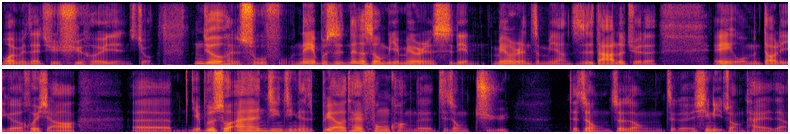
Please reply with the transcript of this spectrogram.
外面再去续喝一点酒，那就很舒服。那也不是那个时候我们也没有人失恋，没有人怎么样，只是大家都觉得，哎，我们到了一个会想要，呃，也不是说安安静静，但是不要太疯狂的这种局的这种这种这个心理状态这样。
